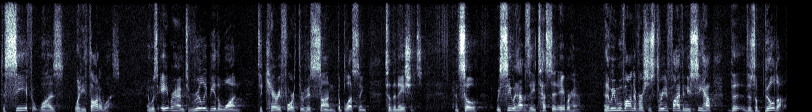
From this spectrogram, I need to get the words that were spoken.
to see if it was what he thought it was. And was Abraham to really be the one to carry forth through his son the blessing to the nations? And so we see what happens. He tested Abraham. And then we move on to verses 3 and 5, and you see how the, there's a buildup.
